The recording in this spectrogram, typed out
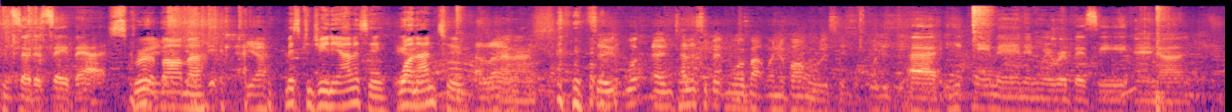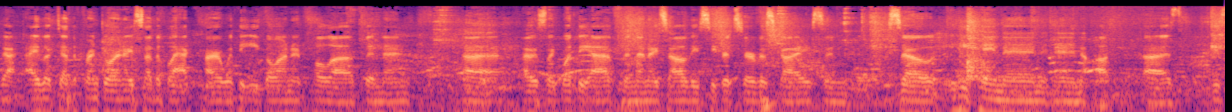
so to say that. Screw Obama. Yeah. Miss Congeniality. One and two. Hello. Uh, so, what, um, tell us a bit more about when Obama was here. What did, uh, he came in and we were busy and uh, I looked at the front door and I saw the black car with the eagle on it pull up and then uh, I was like, what the F? And then I saw all these Secret Service guys and so he came in and uh, uh, these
